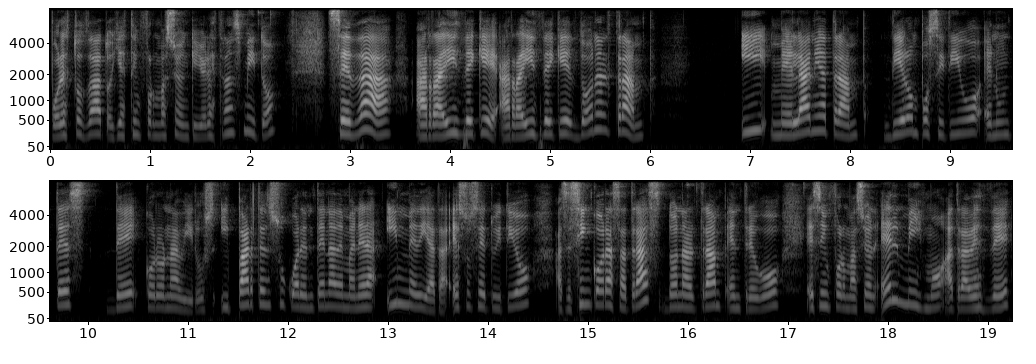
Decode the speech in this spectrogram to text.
por estos datos y esta información que yo les transmito, se da a raíz de qué? A raíz de que Donald Trump y Melania Trump dieron positivo en un test de coronavirus y parten su cuarentena de manera inmediata. Eso se tuiteó hace cinco horas atrás. Donald Trump entregó esa información él mismo a través de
